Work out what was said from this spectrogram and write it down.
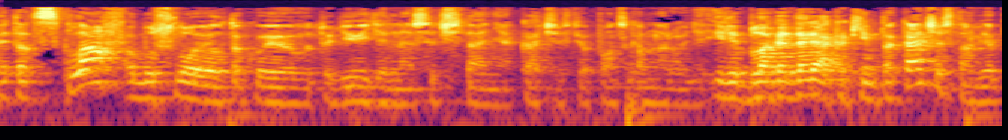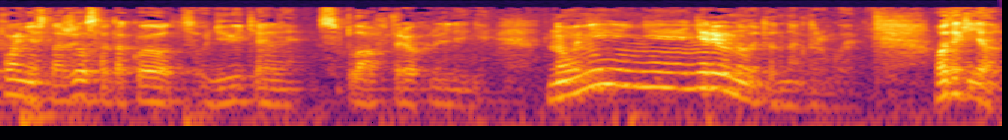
Этот сплав обусловил такое вот удивительное сочетание качеств в японском народе. Или благодаря каким-то качествам в Японии сложился такой вот удивительный сплав трех религий. Но они не, не ревнуют одна к другой. Вот такие дела.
